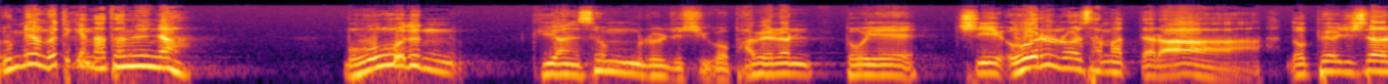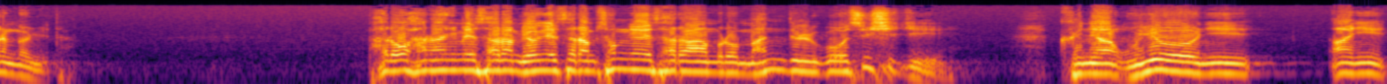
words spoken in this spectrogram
은밀한 어떻게 나타내냐? 모든 귀한 선물을 주시고 바벨론 도의 지 어른으로 삼았더라 높여주시다는 겁니다. 바로 하나님의 사람, 영의 사람, 성령의 사람으로 만들고 쓰시지. 그냥 우연히, 아니,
